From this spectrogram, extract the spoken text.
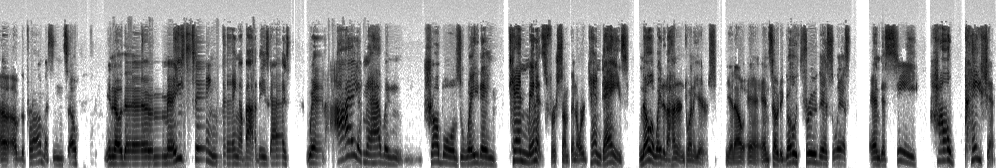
uh, of the promise. And so you know the amazing thing about these guys when i am having troubles waiting 10 minutes for something or 10 days noah waited 120 years you know and, and so to go through this list and to see how patient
